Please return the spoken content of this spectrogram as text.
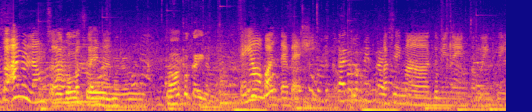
So ano lang sa pagkainan? Mga pagkainan. Kaya ako konti, Beshi. Kasi madumi na yung kamay ko eh.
